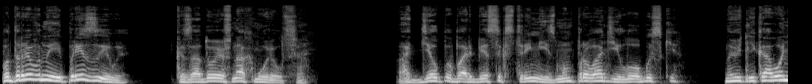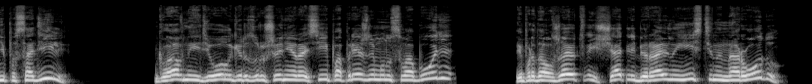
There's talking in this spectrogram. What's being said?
подрывные призывы. Казадоев нахмурился. Отдел по борьбе с экстремизмом проводил обыски. Но ведь никого не посадили. Главные идеологи разрушения России по-прежнему на свободе и продолжают вещать либеральные истины народу.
